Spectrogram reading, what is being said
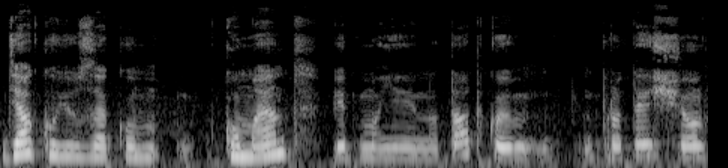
Дякую за ком- комент під моєю нотаткою про те, що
